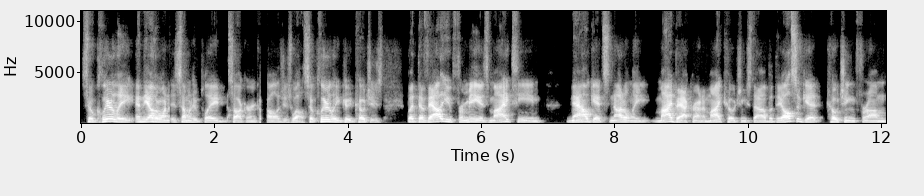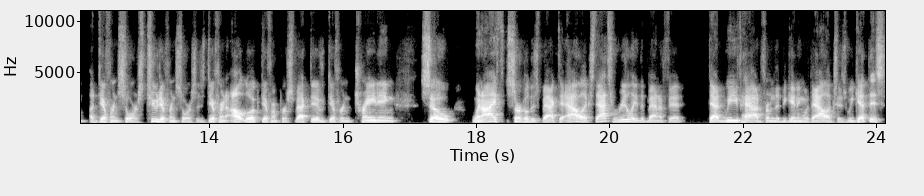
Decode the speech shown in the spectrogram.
So clearly, and the other one is someone who played soccer in college as well. So clearly, good coaches. But the value for me is my team now gets not only my background and my coaching style, but they also get coaching from a different source, two different sources, different outlook, different perspective, different training. So when I circle this back to Alex, that's really the benefit that we've had from the beginning with Alex is we get this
